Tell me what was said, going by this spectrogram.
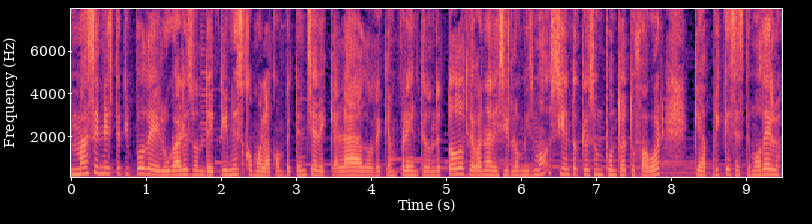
más en este tipo de lugares donde tienes como la competencia de que al lado, de que enfrente, donde todos le van a decir lo mismo, siento que es un punto a tu favor que apliques este modelo.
